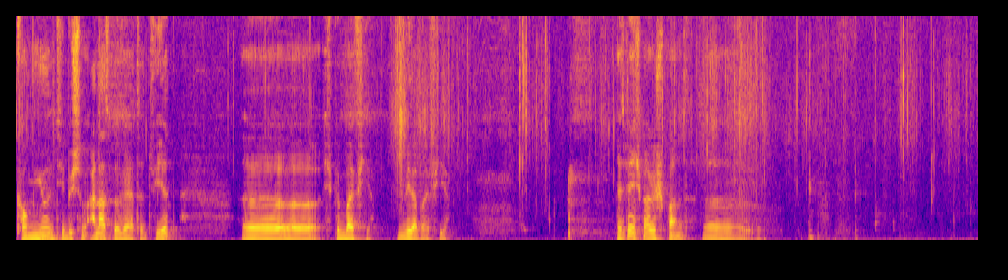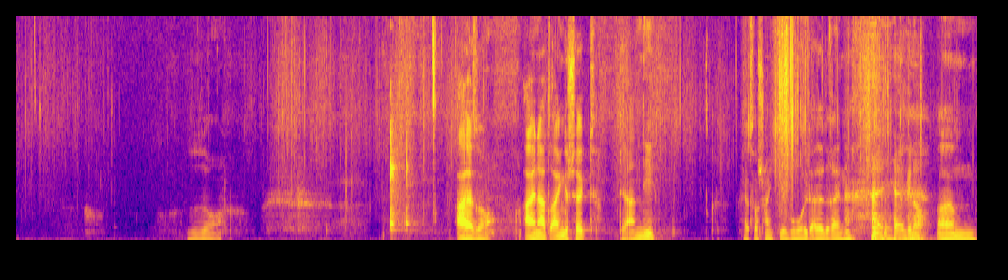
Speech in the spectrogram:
Community bestimmt anders bewertet wird, äh, ich bin bei 4. Wieder bei 4. Jetzt bin ich mal gespannt. Äh, So. Also, einer hat eingeschickt, der Andi. Er hat wahrscheinlich hier geholt, alle drei, ne? ja, genau. Ähm,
